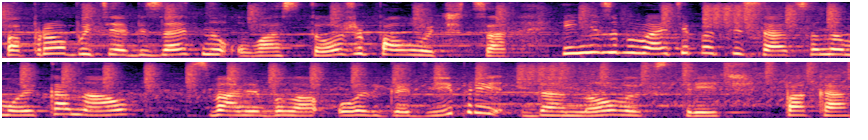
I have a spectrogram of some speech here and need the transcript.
Попробуйте обязательно, у вас тоже получится. И не забывайте подписаться на мой канал. С вами была Ольга Дипри. До новых встреч. Пока!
